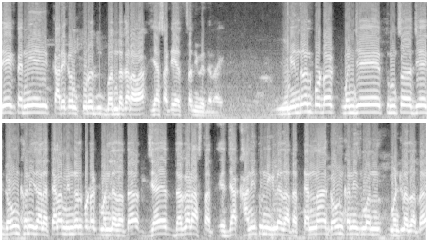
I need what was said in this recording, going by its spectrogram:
ते त्यांनी कार्यक्रम तुरंत बंद करावा यासाठी याचं निवेदन आहे. मिनरल प्रोडक्ट म्हणजे तुमचं जे गौण खनिज आलं त्याला मिनरल प्रोडक्ट म्हणलं जातं. जे दगड असतात ज्या खाणीतून निघल्या जातात त्यांना गौण खनिज म्हण- म्हटलं जातं.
